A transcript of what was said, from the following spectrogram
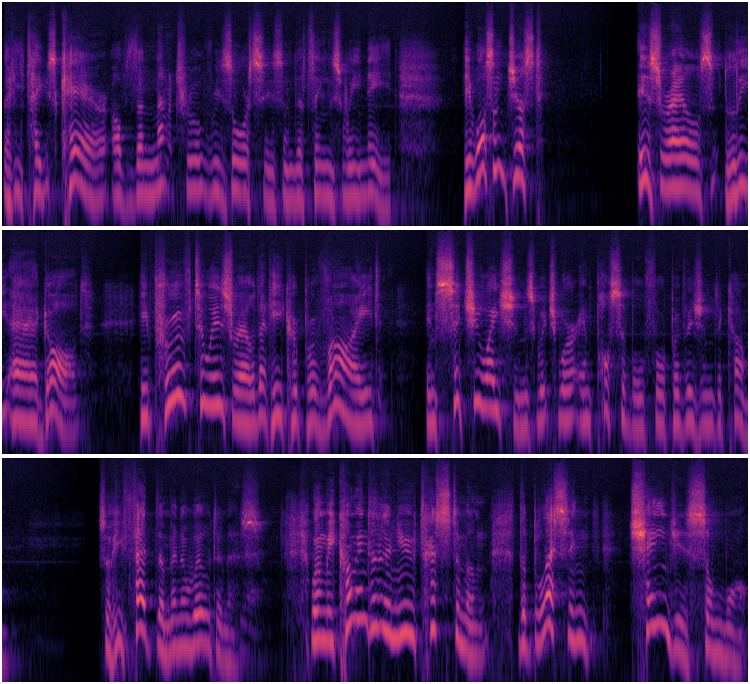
that He takes care of the natural resources and the things we need. He wasn't just Israel's uh, God, he proved to Israel that he could provide in situations which were impossible for provision to come. So he fed them in the wilderness. When we come into the New Testament, the blessing changes somewhat.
